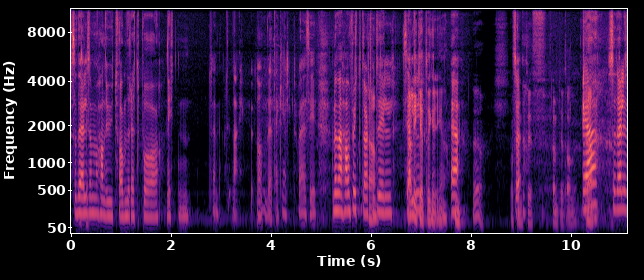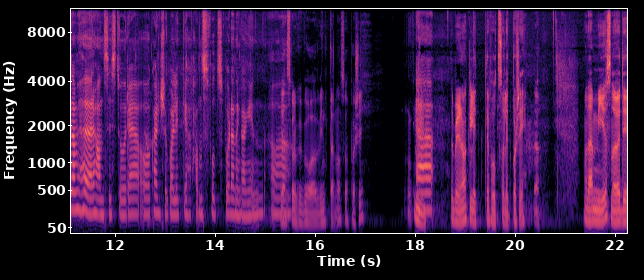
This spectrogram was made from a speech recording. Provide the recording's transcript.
Så det er liksom, han utvandret på 1950 Nei, nå vet jeg ikke helt hva jeg sier. Men han flyttet i hvert fall Ja. til Seattle. like etter krigen. Ja. Ja. På Så- 50 50-tallet. Ja, så det er liksom høre hans historie og kanskje gå litt i hans fotspor denne gangen. Og, Ja, skal dere gå vinteren, altså, på ski? ja, Det blir nok litt til fots og litt på ski. Ja. Men det er mye snø i de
